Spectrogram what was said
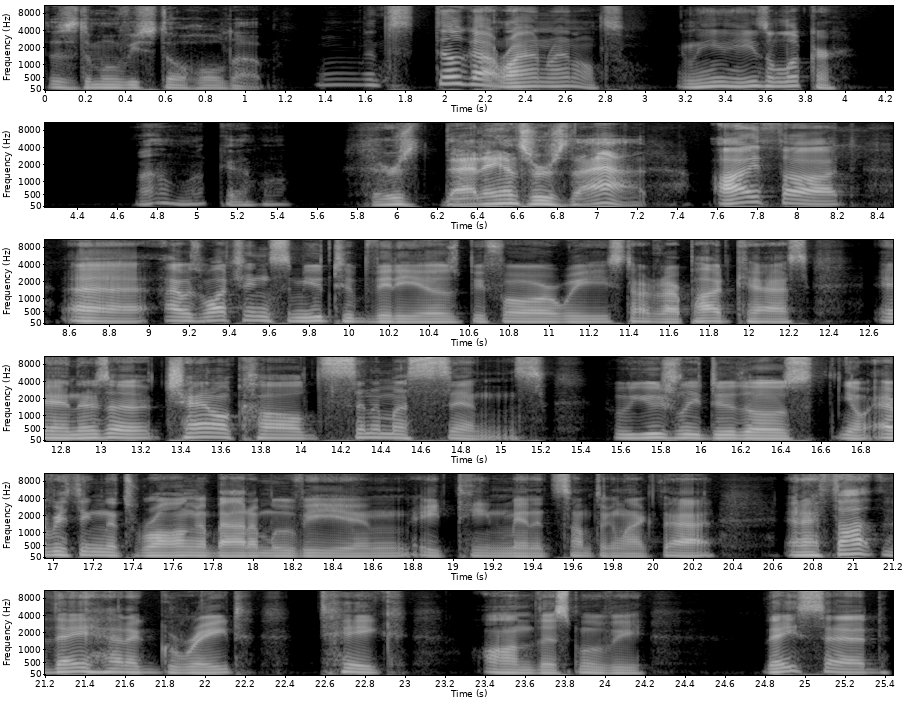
does the movie still hold up? Mm, It's still got Ryan Reynolds, and he, he's a looker. Oh, okay. Well, there's that answers that. I thought uh, I was watching some YouTube videos before we started our podcast, and there's a channel called Cinema Sins who usually do those, you know, everything that's wrong about a movie in 18 minutes, something like that. And I thought they had a great take on this movie. They said,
